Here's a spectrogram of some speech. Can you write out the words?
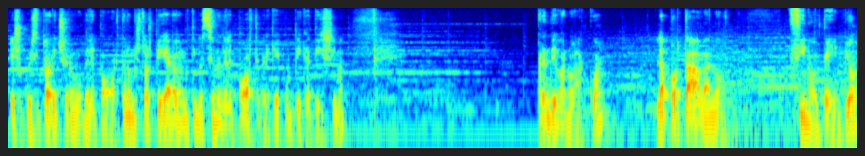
e su questi tori c'erano delle porte, non vi sto a spiegare la motivazione delle porte perché è complicatissima, prendevano l'acqua, la portavano fino al Tempio,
